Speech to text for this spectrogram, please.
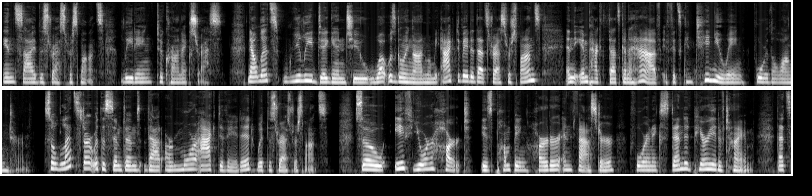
inside the stress response, leading to chronic stress. Now let's really dig into what was going on when we activated that stress response and the impact that that's going to have if it's continuing for the long term. So let's start with the symptoms that are more activated with the stress response. So, if your heart is pumping harder and faster for an extended period of time, that's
